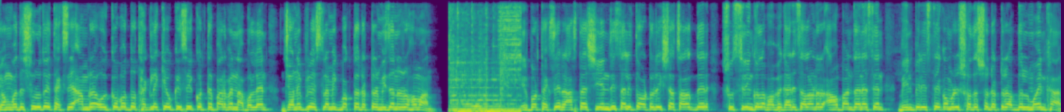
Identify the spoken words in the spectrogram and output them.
সংবাদের শুরুতেই থাকছে, আমরা ঐক্যবদ্ধ থাকলে কেউ কিছুই করতে পারবেন না, বললেন জনপ্রিয় ইসলামিক বক্তা ডক্টর মিজানুর রহমান। এরপর থাকছে, রাস্তায় সিএনজি চালিত অটোরিকশা চালকদের সুশৃঙ্খলাভাবে গাড়ি চালানোর আহ্বান জানিয়েছেন বিএনপির স্থায়ী কমিটির সদস্য ডক্টর আব্দুল মঈন খান।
